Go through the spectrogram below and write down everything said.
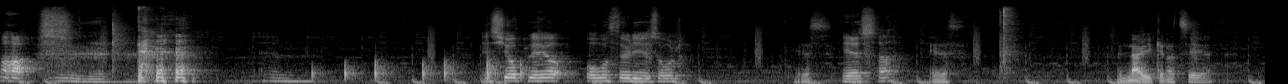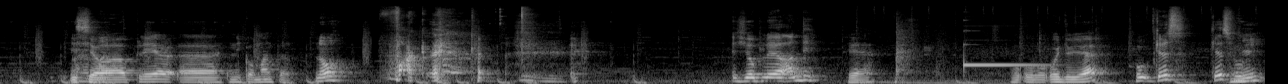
Aha. um, is your player over 30 years old? Yes. Yes, huh? Yes. But now you cannot say it. Is your player uh, Nico Mantl? No? Fuck! is your player Andy? Yeah. Wh- wh- What do you have? Who? Guess? Guess who? Me?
